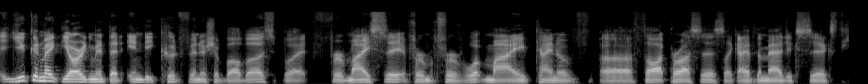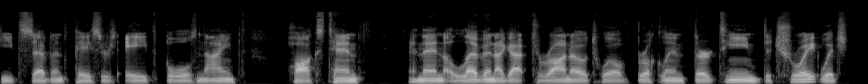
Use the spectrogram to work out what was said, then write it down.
you could make the argument that Indy could finish above us, but for my say for for what my kind of uh, thought process, like I have the Magic sixth, Heat seventh, Pacers eighth, Bulls ninth, Hawks tenth. And then 11, I got Toronto, 12, Brooklyn, 13, Detroit, which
